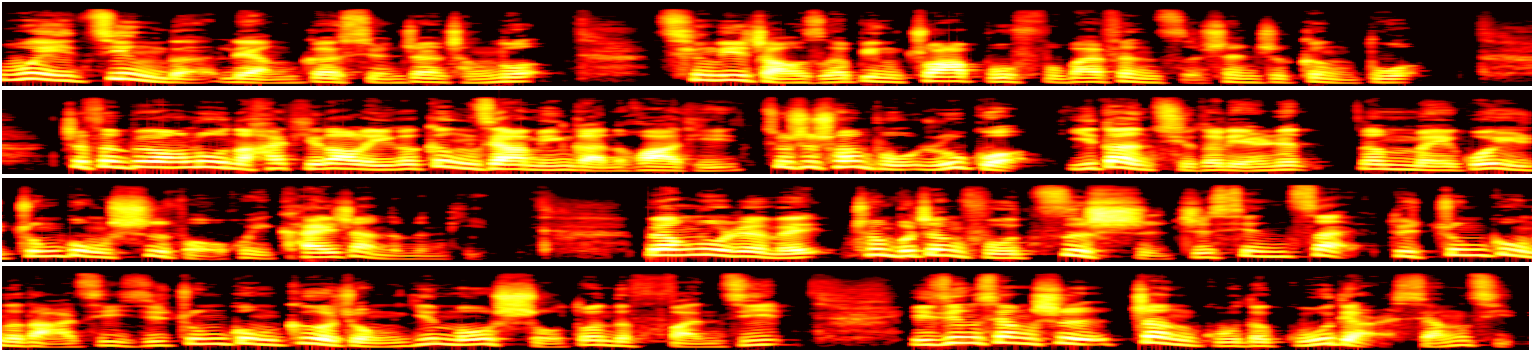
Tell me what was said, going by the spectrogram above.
未尽的两个选战承诺，清理沼泽并抓捕腐败分子，甚至更多。这份备忘录呢，还提到了一个更加敏感的话题，就是川普如果一旦取得连任，那么美国与中共是否会开战的问题。备忘录认为，川普政府自始至现在对中共的打击以及中共各种阴谋手段的反击，已经像是战鼓的鼓点响起。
